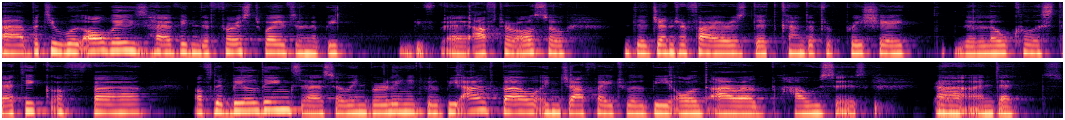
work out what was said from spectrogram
uh, but you will always have in the first waves and a bit uh, after also the gentrifiers that kind of appreciate the local aesthetic of uh, of the buildings. Uh, so in Berlin, it will be Altbau. In Jaffa, it will be old Arab houses. Okay. Uh, and that,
